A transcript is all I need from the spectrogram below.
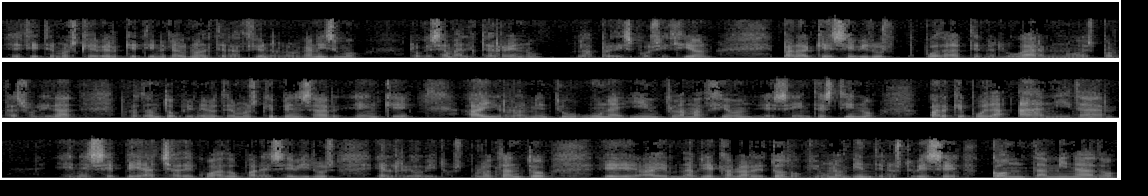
Es decir, tenemos que ver que tiene que haber una alteración en el organismo, lo que se llama el terreno, la predisposición, para que ese virus pueda tener lugar, no es por casualidad. Por lo tanto, primero tenemos que pensar en que hay realmente una inflamación ese intestino para que pueda anidar en ese pH adecuado para ese virus, el reovirus. Por lo tanto, eh, habría que hablar de todo, que un ambiente no estuviese contaminado,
